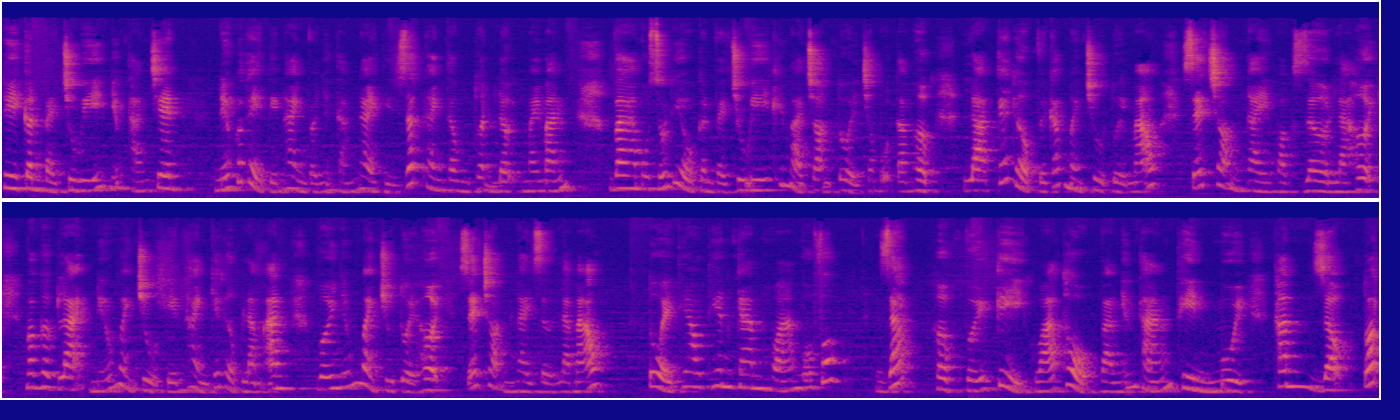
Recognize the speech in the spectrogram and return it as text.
thì cần phải chú ý những tháng trên nếu có thể tiến hành vào những tháng này thì rất hành thông thuận lợi may mắn. Và một số điều cần phải chú ý khi mà chọn tuổi trong bộ tam hợp là kết hợp với các mệnh chủ tuổi mão sẽ chọn ngày hoặc giờ là hợi và ngược lại nếu mệnh chủ tiến hành kết hợp làm ăn với những mệnh chủ tuổi hợi sẽ chọn ngày giờ là mão. Tuổi theo thiên can hóa ngũ phúc, giáp hợp với kỷ hóa thổ vào những tháng thìn, mùi, thân, dậu, tuất,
